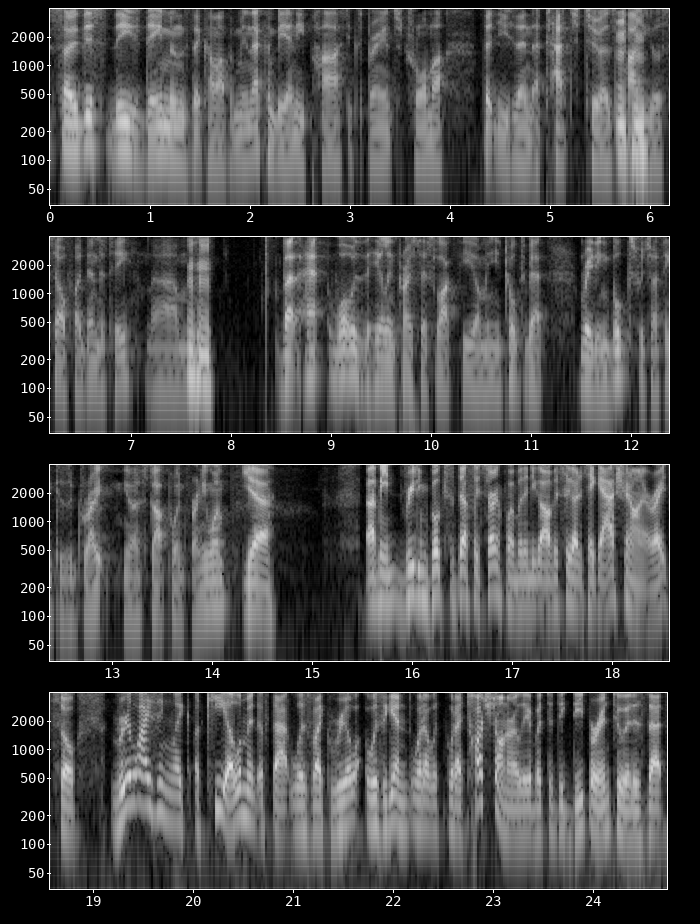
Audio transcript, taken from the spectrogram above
so this these demons that come up, I mean, that can be any past experience, trauma, that you then attach to as mm-hmm. part of your self identity. Um, mm-hmm. But ha- what was the healing process like for you? I mean, you talked about reading books, which I think is a great you know start point for anyone. Yeah, I mean, reading books is definitely a starting point, but then you obviously got to take action on it, right? So realizing like a key element of that was like real was again what I what I touched on earlier, but to dig deeper into it is that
